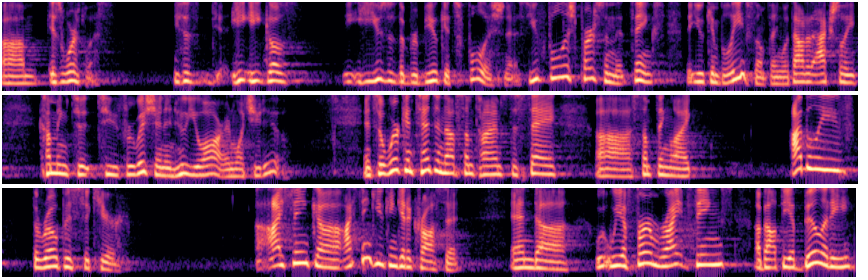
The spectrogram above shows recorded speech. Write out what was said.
um, is worthless. He says, he, he goes, he uses the rebuke, it's foolishness. You foolish person that thinks that you can believe something without it actually coming to, to fruition in who you are and what you do. And so we're content enough sometimes to say uh, something like, I believe the rope is secure. I think, uh, I think you can get across it. And uh, we, affirm right things about the ability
